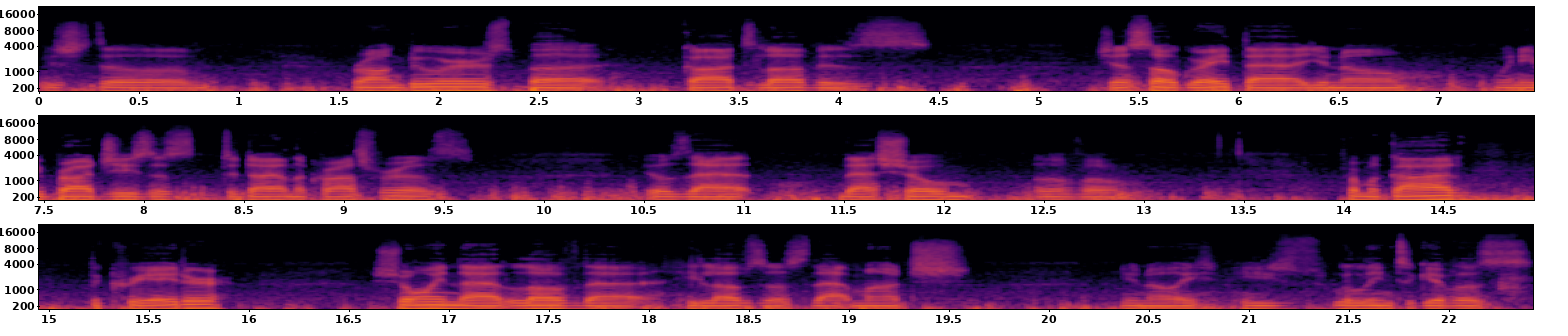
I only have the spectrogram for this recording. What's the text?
We're still um, wrongdoers, but God's love is just so great that you know when He brought Jesus to die on the cross for us, it was that that show of um, from a God, the Creator, showing that love that He loves us that much. You know, he, He's willing to give us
